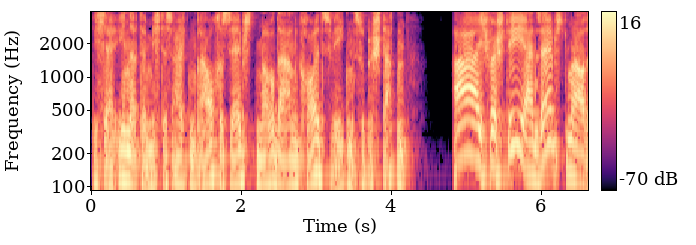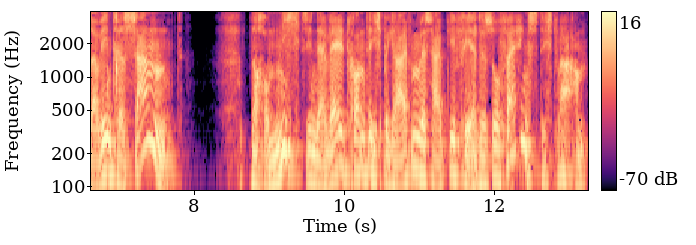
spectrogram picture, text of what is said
Ich erinnerte mich des alten Brauches, Selbstmörder an Kreuzwegen zu bestatten. Ah, ich verstehe, ein Selbstmörder, wie interessant. Doch um nichts in der Welt konnte ich begreifen, weshalb die Pferde so verängstigt waren.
